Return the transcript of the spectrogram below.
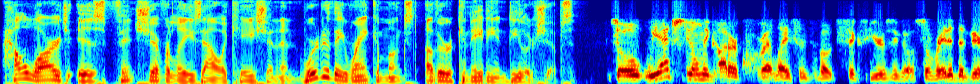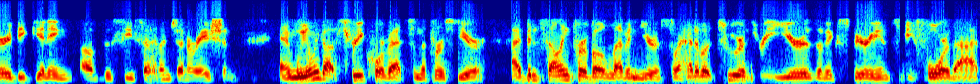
how large is Finch Chevrolet's allocation, and where do they rank amongst other Canadian dealerships? So we actually only got our Corvette license about six years ago. So right at the very beginning of the C7 generation, and we only got three Corvettes in the first year. I've been selling for about 11 years. So I had about two or three years of experience before that.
